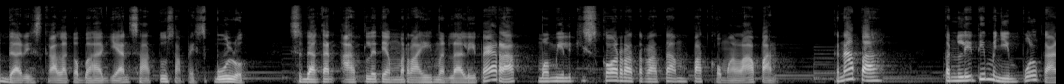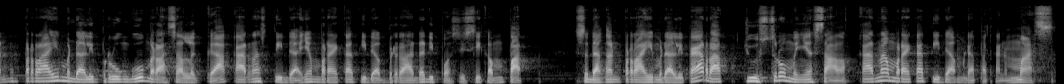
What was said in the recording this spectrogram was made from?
dari skala kebahagiaan 1 sampai 10. Sedangkan atlet yang meraih medali perak memiliki skor rata-rata 4,8. Kenapa? Peneliti menyimpulkan peraih medali perunggu merasa lega karena setidaknya mereka tidak berada di posisi keempat. Sedangkan peraih medali perak justru menyesal karena mereka tidak mendapatkan emas.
